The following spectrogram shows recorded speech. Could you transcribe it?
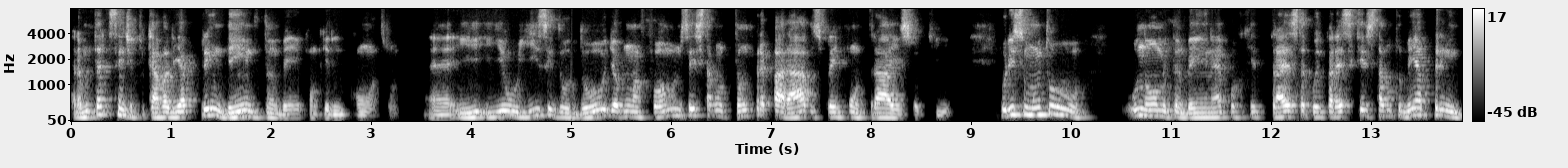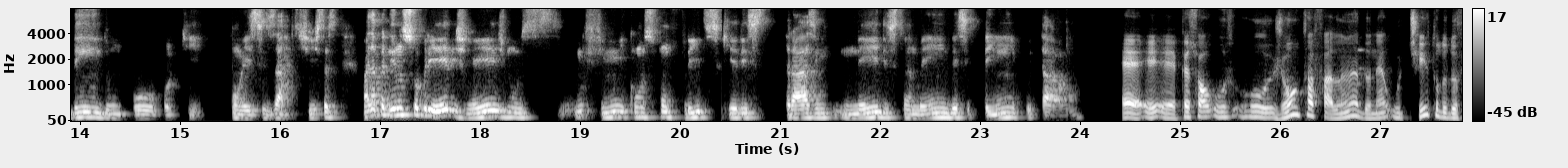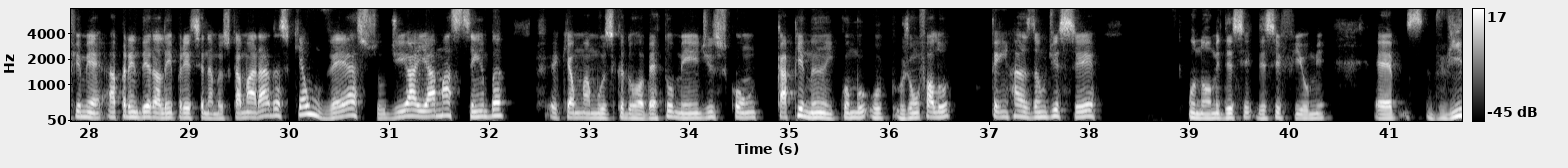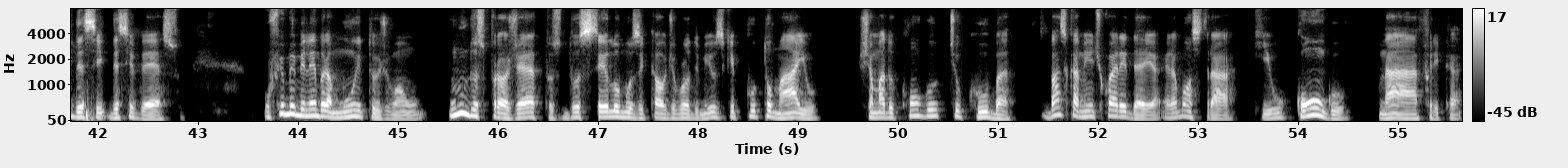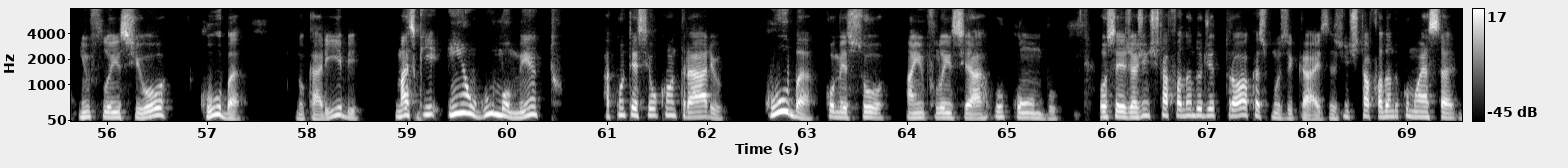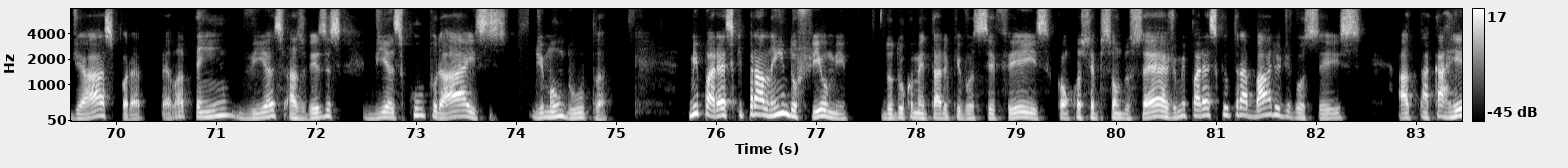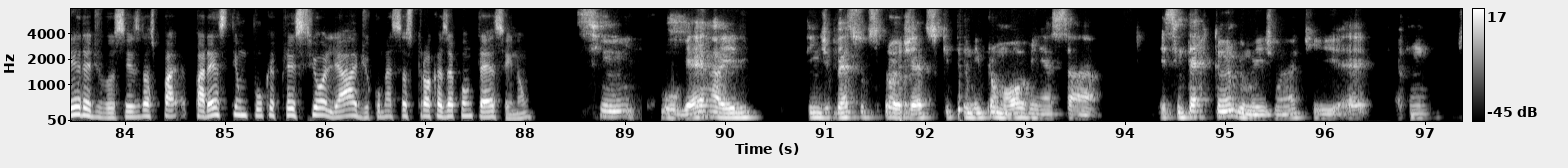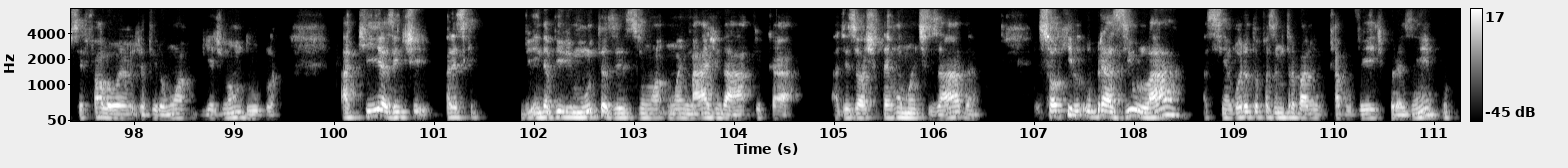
Era muito interessante, eu ficava ali aprendendo também com aquele encontro. É, e, e, o Isa e Dodô, de alguma forma, não sei se estavam tão preparados para encontrar isso aqui. Por isso, muito o nome também, né? Porque traz essa coisa, parece que eles estavam também aprendendo um pouco aqui com esses artistas, mas aprendendo sobre eles mesmos, enfim, com os conflitos que eles trazem neles também, desse tempo e tal. Né? É, é, pessoal, o, o João está falando, né? O título do filme é Aprender a para Ensinar Meus Camaradas, que é um verso de Ayá Macemba, que é uma música do Roberto Mendes com Capinã, e como o, o João falou, tem razão de ser. o nome desse, desse filme, é, vi desse, desse verso. O filme me lembra muito, João, um dos projetos do selo musical de road music Putumayo, chamado Congo to Cuba. Basicamente, qual era a ideia? Era mostrar que o Congo, na África, influenciou Cuba, no Caribe, mas que em algum momento aconteceu o contrário. Cuba começou a influenciar o combo. Ou seja, a gente está falando de trocas musicais, a gente está falando como essa diáspora, ela tem vias, às vezes, vias culturais de mão dupla. Me parece que, para além do filme, do documentário que você fez, com a concepção do Sérgio, me parece que o trabalho de vocês, a, a carreira de vocês, elas pa parece ter um pouco para esse olhar de como essas trocas acontecem, não? Sim, o Guerra, ele tem diversos outros projetos que também promovem essa, esse intercâmbio mesmo, né, que é, é como você falou, já virou uma via de mão dupla. Aqui a gente parece que ainda vive muitas vezes uma, uma imagem da África, às vezes eu acho até romantizada, só que o Brasil lá, assim, agora eu estou fazendo um trabalho em Cabo Verde, por exemplo,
